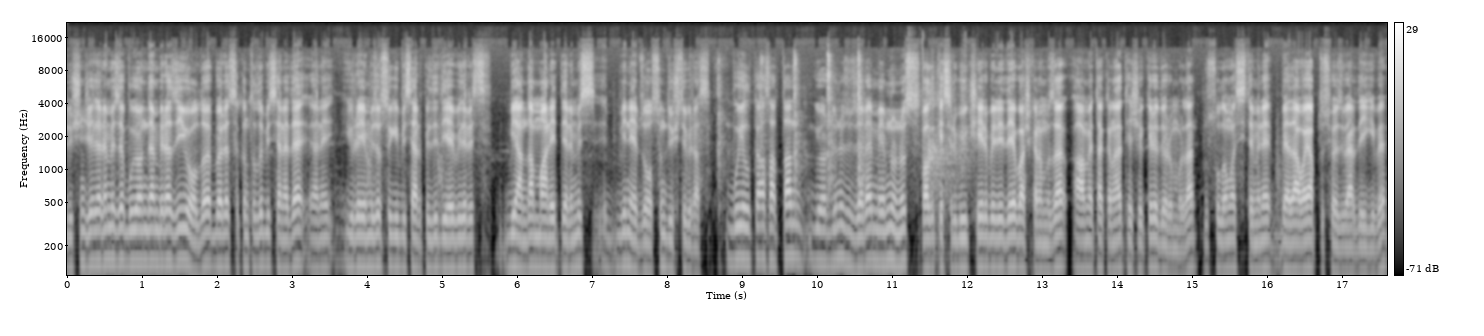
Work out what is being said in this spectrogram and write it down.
Düşüncelerimiz de bu yönden biraz iyi oldu. Böyle sıkıntılı bir senede yani yüreğimize su gibi serpildi diyebiliriz. Bir yandan maliyetlerimiz bir nebze olsun düştü biraz. Bu yılki hasattan gördüğünüz üzere memnunuz. Balıkesir Büyükşehir Belediye Başkanımıza Ahmet Akın'a teşekkür ediyorum buradan. Bu sulama sistemini bedava yaptı söz verdiği gibi.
